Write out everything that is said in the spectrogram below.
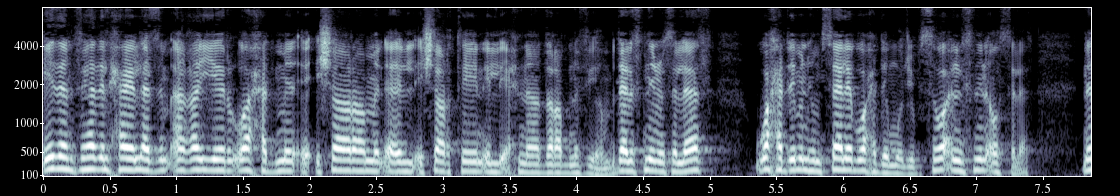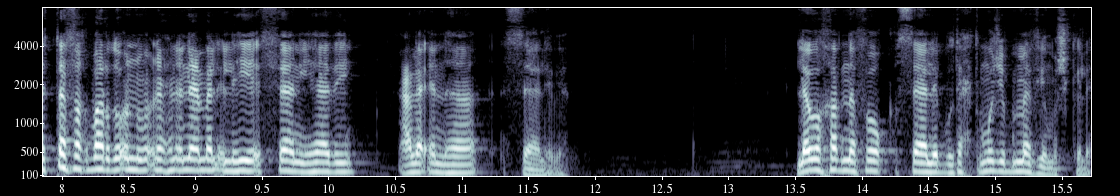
إذا في هذه الحالة لازم أغير واحد من إشارة من الإشارتين اللي إحنا ضربنا فيهم. بدل اثنين وثلاث واحدة منهم سالب واحدة موجب سواء الاثنين أو الثلاث. نتفق برضو أنه نحن نعمل اللي هي الثانية هذه على إنها سالبة. لو أخذنا فوق سالب وتحت موجب ما في مشكلة.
